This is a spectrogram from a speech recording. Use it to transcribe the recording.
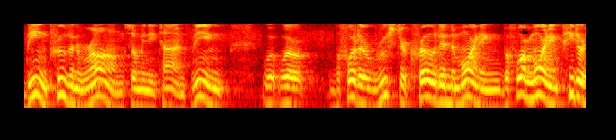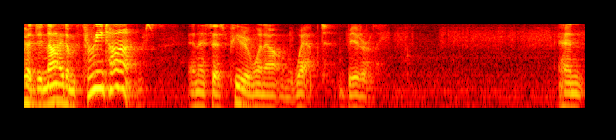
being proven wrong so many times, being where before the rooster crowed in the morning, before morning, Peter had denied him three times. And it says Peter went out and wept bitterly. And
